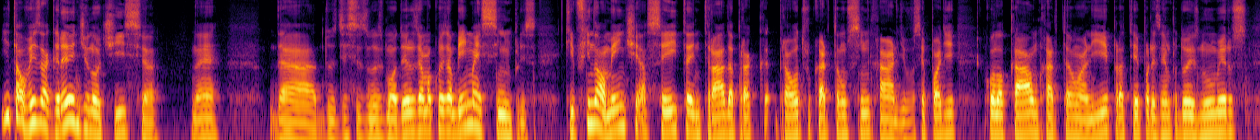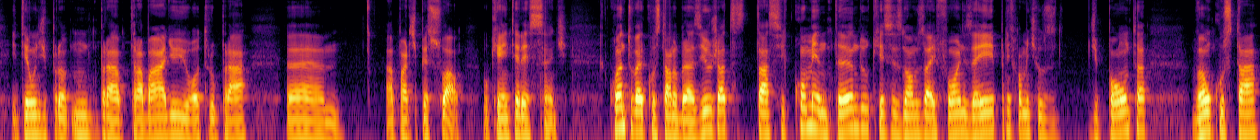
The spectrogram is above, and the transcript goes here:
E talvez a grande notícia né, da, desses dois modelos é uma coisa bem mais simples, que finalmente aceita a entrada para outro cartão SIM card. Você pode colocar um cartão ali para ter, por exemplo, dois números e ter um, um para trabalho e outro para uh, a parte pessoal, o que é interessante. Quanto vai custar no Brasil? Já está se comentando que esses novos iPhones aí, principalmente os de ponta, vão custar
